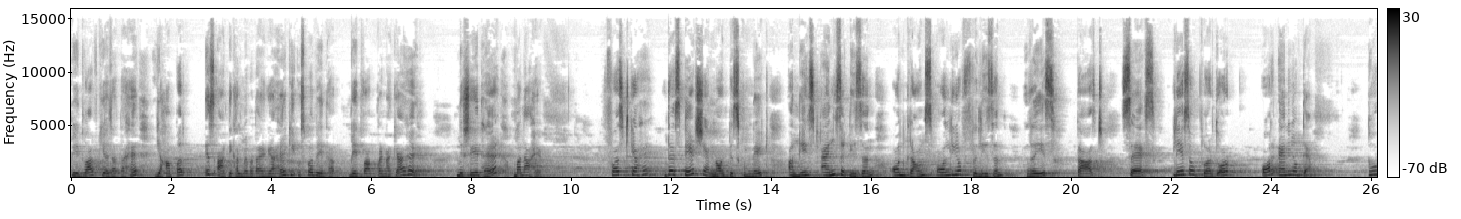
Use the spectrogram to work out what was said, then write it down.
भेदभाव किया जाता है, यहाँ पर इस आर्टिकल में बताया गया है कि उस पर भेदा, भेदभाव करना क्या है? निषेध है, मना है। फ़र्स्ट क्या है? The state shall not discriminate against any citizen on grounds only of religion race caste sex place of birth or or any ऑफ़ दैम तो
